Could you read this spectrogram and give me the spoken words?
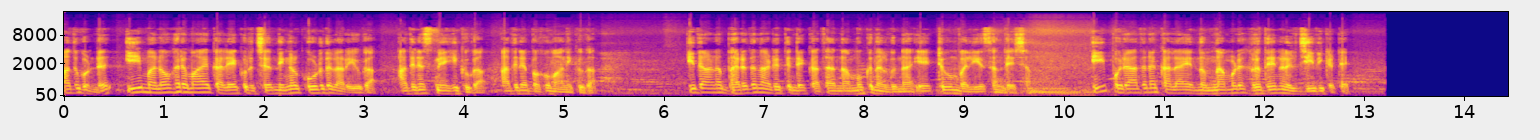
അതുകൊണ്ട് ഈ മനോഹരമായ കലയെക്കുറിച്ച് നിങ്ങൾ കൂടുതൽ അറിയുക അതിനെ സ്നേഹിക്കുക അതിനെ ബഹുമാനിക്കുക. ഇതാണ് ഭരതനാട്യത്തിന്റെ കഥ നമുക്ക് നൽകുന്ന ഏറ്റവും വലിയ സന്ദേശം. ഈ പുരാതന കല എന്നും നമ്മുടെ ഹൃദയങ്ങളിൽ ജീവിക്കട്ടെ.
